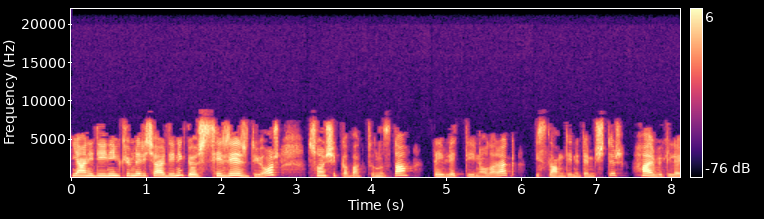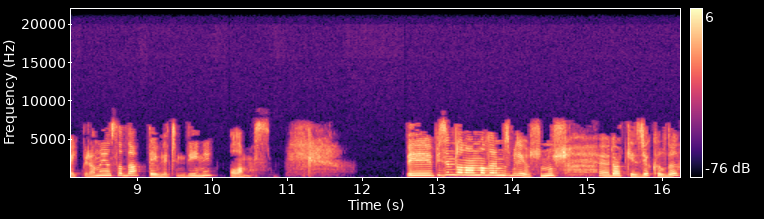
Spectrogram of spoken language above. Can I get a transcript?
yani dini hükümler içerdiğini gösterir diyor. Son şıkka baktığınızda devlet dini olarak İslam dini demiştir. Halbuki laik bir anayasada devletin dini olamaz. Ee, bizim donanmalarımız biliyorsunuz e, dört kez yakıldı.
